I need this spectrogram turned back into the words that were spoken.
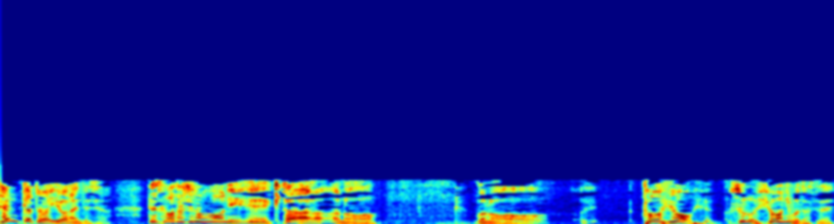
選挙とは言わないんですよ。ですから私の方に、えー来た、あの、この、投票する票にもですね、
